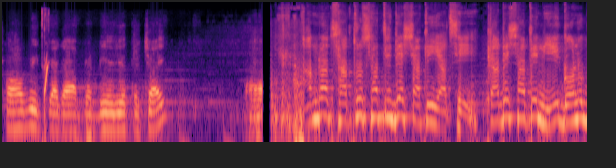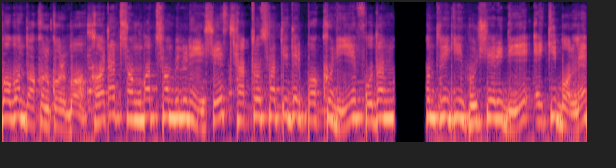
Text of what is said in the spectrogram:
স্বাভাবিক জায়গায় আমরা নিয়ে যেতে চাই। আমরা ছাত্রছাত্রীদের সাথেই আছি। তাদের সাথে নিয়ে গণভবন দখল করব। হঠাৎ সংবাদ সম্মেলনে এসে ছাত্রছাত্রীদের পক্ষ নিয়ে প্রধানমন্ত্রী কি হুঁশিয়ারি দিয়ে একই বললেন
